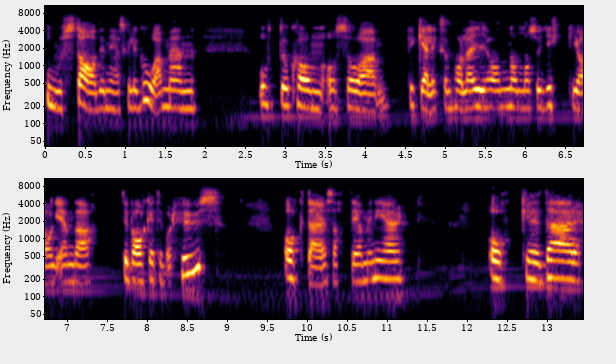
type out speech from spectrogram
ostadig när jag skulle gå. Men Otto kom och så um, fick jag liksom hålla i honom och så gick jag ända tillbaka till vårt hus. Och där satte jag mig ner. Och eh, där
